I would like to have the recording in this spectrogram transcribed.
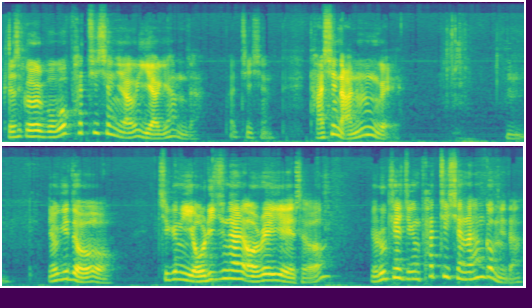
그래서 그걸 보고 파티션이라고 이야기합니다. 파티션. 다시 나누는 거예요. 음, 여기도 지금 이 오리지널 어레이에서 이렇게 지금 파티션을 한 겁니다.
